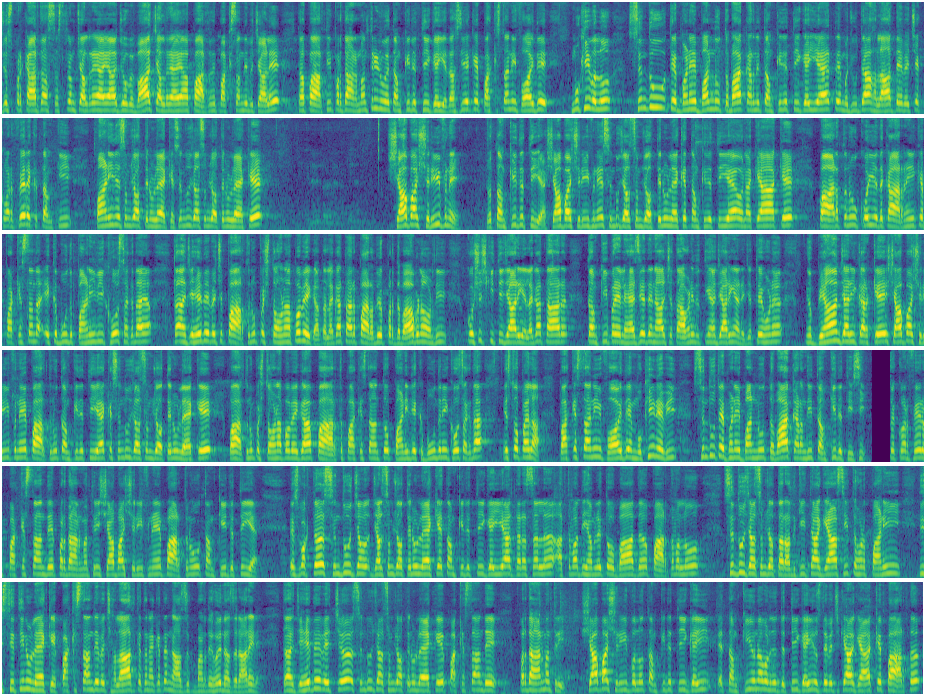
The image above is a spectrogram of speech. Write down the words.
ਜਿਸ ਪ੍ਰਕਾਰ ਦਾ ਸਿਸਟਮ ਚੱਲ ਰਿਹਾ ਆ, ਜੋ ਵਿਵਾਦ ਚੱਲ ਰਿਹਾ ਆ ਭਾਰਤ ਤੇ ਪਾਕਿਸਤਾਨ ਦੇ ਵਿਚਾਲੇ, ਤਾਂ ਭਾਰਤੀ ਪ੍ਰਧਾਨ ਮੰਤਰੀ ਨੂੰ ਇਹ ਧਮਕੀ ਦਿੱਤੀ ਗਈ ਹੈ। ਦੱਸਦੀਏ ਕਿ ਪਾਕਿਸਤਾਨੀ ਫੌਜ ਦੇ ਮੁਖੀ ਵੱਲੋਂ ਸਿੰਧੂ ਤੇ ਬਣੇ ਬੰਨ ਨੂੰ ਤਬਾਹ ਕਰਨ ਦੀ ਧਮਕੀ ਦਿੱਤੀ ਗਈ ਹੈ ਤੇ ਮੌਜੂਦਾ ਹਾਲਾਤ ਦੇ ਵਿੱਚ ਇੱਕ ਵਾਰ ਫਿਰ ਇੱਕ ਧਮਕੀ ਪਾਣੀ ਦੇ ਸਮਝੌਤੇ ਨੂੰ ਲੈ ਕੇ, ਸਿੰਧੂ ਜਲ ਸਮਝੌਤੇ ਨੂੰ ਲੈ ਕੇ ਸ਼ਾਹਬਾਜ਼ ਸ਼ਰੀਫ ਨੇ ਜੋ ਧਮਕੀ ਦਿੱਤੀ ਹੈ, ਸ਼ਾਹਬਾਜ਼ ਸ਼ਰੀਫ ਨੇ ਸਿੰਧੂ ਜਲ ਸਮਝੌਤੇ ਨੂੰ ਲੈ ਕੇ ਧਮਕੀ ਦਿੱਤੀ ਹੈ। ਉਹਨਾਂ ਕਿਹਾ ਕਿ ਭਾਰਤ ਨੂੰ ਕੋਈ ਅਧਿਕਾਰ ਨਹੀਂ ਕਿ ਪਾਕਿਸਤਾਨ ਦਾ ਇੱਕ ਬੂੰਦ ਪਾਣੀ ਵੀ ਖੋ ਸਕਦਾ ਆ, ਤਾਂ ਅਜਿਹੇ ਦੇ ਵਿੱਚ ਭਾਰਤ ਨੂੰ ਪਛਤਾਉਣਾ ਪਵੇਗਾ। ਤਾਂ ਲਗਾਤਾਰ ਭਾਰਤ ਦੇ ਉੱਪਰ ਦਬਾਅ ਬਣਾਉਣ ਦੀ ਕੋਸ਼ਿਸ਼ ਕੀਤੀ ਜਾ ਰਹੀ ਹੈ। ਲਗਾਤਾਰ ਧਮਕੀ ਭਰੇ ਲਹਿਜ਼ੇ ਦੇ ਨਾਲ ਚੇਤਾਵਨੀ ਦਿੱਤੀਆਂ ਜਾ ਰਹੀਆਂ ਨੇ, ਜਿੱਥੇ ਹੁਣ ਬਿਆਨ ਜਾਰੀ ਕਰਕੇ ਸ਼ਾਹਬਾਜ਼ ਸ਼ਰੀਫ ਨੇ ਭਾਰਤ ਨੂੰ ਧਮਕੀ ਦਿੱਤੀ ਹੈ ਕਿ ਸਿੰਧੂ ਜਲ ਸਮਝੌਤੇ ਨੂੰ ਲੈ ਕੇ ਭਾਰਤ ਨੂੰ ਪਛਤਾਉਣਾ ਪਵੇਗਾ। ਭਾਰਤ ਪਾਕਿਸਤਾਨ ਤੋਂ ਪਾਣੀ ਦੀ ਇੱਕ ਬੂੰਦ ਨਹੀਂ ਖੋ ਸਕਦਾ। ਇਸ ਤੋਂ ਪਹਿਲਾਂ ਪਾਕਿਸਤਾਨੀ ਫੌਜ ਦੇ ਮੁਖੀ ਨੇ ਵੀ ਸਿੰਧੂ ਤੇ ਬਣੇ ਬੰਨ ਨੂੰ ਤਬਾਹ ਕਰਨ ਦੀ ਧਮਕੀ ਦਿੱਤੀ ਸੀ। ਇੱਕ ਵਾਰ ਫਿਰ ਪਾਕਿਸਤਾਨ ਦੇ ਪ੍ਰਧਾਨ ਮੰਤਰੀ ਸ਼ਾਹਬਾਜ਼ ਸ਼ਰੀਫ ਨੇ ਭਾਰਤ ਨੂੰ ਧਮਕੀ ਦਿੱਤੀ ਹੈ। ਇਸ ਵਕਤ ਸਿੰਧੂ ਜ- ਜਲ ਸਮਝੌਤੇ ਨੂੰ ਲੈ ਕੇ ਧਮਕੀ ਦਿੱਤੀ ਗਈ ਹੈ। ਦਰਅਸਲ ਅੱਤਵਾਦੀ ਹਮਲੇ ਤੋਂ ਬਾਅਦ ਭਾਰਤ ਵੱਲੋਂ ਸਿੰਧੂ ਜਲ ਸਮਝੌਤਾ ਰੱਦ ਕੀਤਾ ਗਿਆ ਸੀ ਤੇ ਹੁਣ ਪਾਣੀ ਦੀ ਸਥਿਤੀ ਨੂੰ ਲੈ ਕੇ ਪਾਕਿਸਤਾਨ ਦੇ ਵਿੱਚ ਹਾਲਾਤ ਕਿਤੇ ਨਾ ਕਿਤੇ ਨਾਜ਼ੁਕ ਬਣਦੇ ਹੋਏ ਨਜ਼ਰ ਆ ਰਹੇ ਨੇ। ਤਾਂ ਅਜਿਹੇ ਦੇ ਵਿੱਚ ਸਿੰਧੂ ਜਲ ਸਮਝੌਤੇ ਨੂੰ ਲੈ ਕੇ ਪਾਕਿਸਤਾਨ ਦੇ ਪ੍ਰਧਾਨ ਮੰਤਰੀ ਸ਼ਾਹਬਾਜ਼ ਸ਼ਰੀਫ ਵੱਲੋਂ ਧਮਕੀ ਦਿੱਤੀ ਗਈ। ਇਹ ਧਮਕੀ ਉਹਨਾਂ ਵੱਲੋਂ ਦਿੱਤੀ ਗਈ। ਉਸ ਦੇ ਵਿੱਚ ਕਿਹਾ ਗਿਆ ਕਿ ਭਾਰਤ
